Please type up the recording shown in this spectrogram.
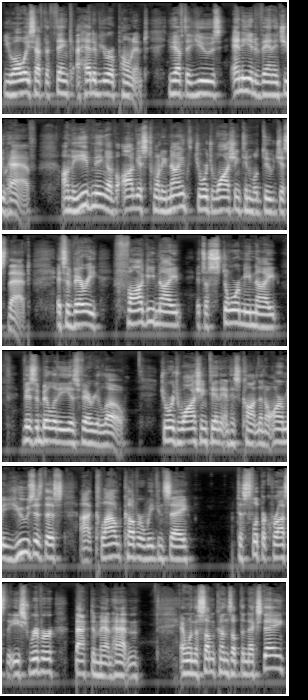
you always have to think ahead of your opponent. You have to use any advantage you have. On the evening of August 29th, George Washington will do just that. It's a very foggy night, it's a stormy night, visibility is very low. George Washington and his Continental Army uses this uh, cloud cover, we can say, to slip across the East River back to Manhattan. And when the sun comes up the next day,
